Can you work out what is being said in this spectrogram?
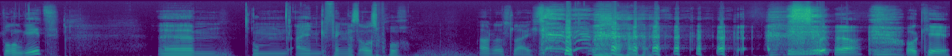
Worum geht's? Ähm, um einen Gefängnisausbruch. Ah, das ist leicht. ja, okay.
